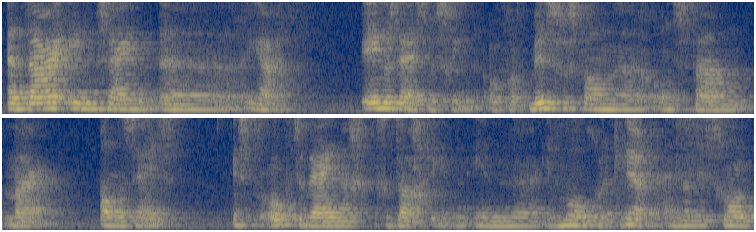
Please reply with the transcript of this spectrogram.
En daarin zijn eh, ja, enerzijds misschien ook wat misverstanden ontstaan, maar anderzijds is er ook te weinig gedacht in, in, eh, in mogelijkheden. Ja. En dat is gewoon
